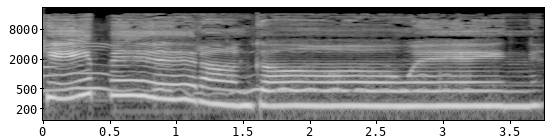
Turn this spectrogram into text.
keep it on going.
